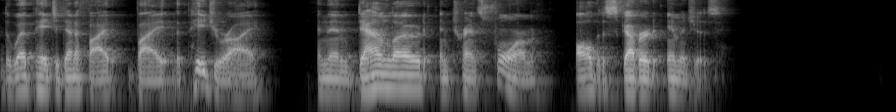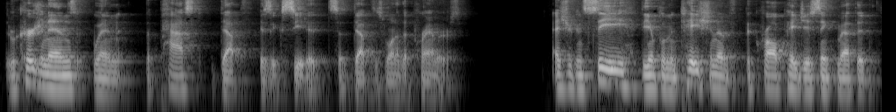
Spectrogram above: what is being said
the web page identified by the page URI and then download and transform all the discovered images. The recursion ends when the past depth is exceeded. So depth is one of the parameters. As you can see, the implementation of the crawl page async method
